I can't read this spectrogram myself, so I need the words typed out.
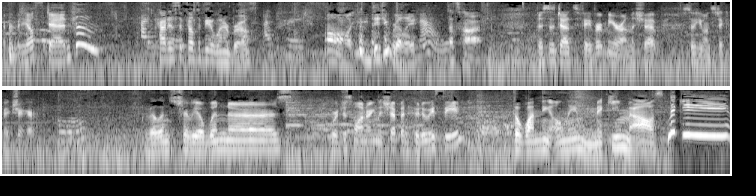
everybody else did. How does it feel to be a winner, bro? I prayed. Oh, did you really? No. That's hot. This is Dad's favorite mirror on the ship, so he wants to take a picture here. Villains Trivia winners. We're just wandering the ship, and who do we see? The one, the only Mickey Mouse. Mickey!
